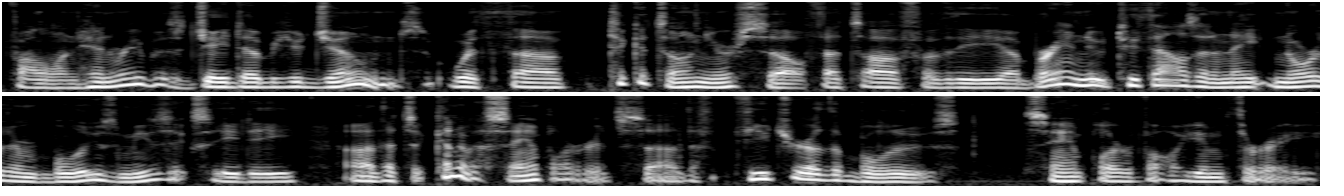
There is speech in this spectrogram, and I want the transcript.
Following Henry was J.W. Jones with uh, Tickets on Yourself. That's off of the uh, brand new 2008 Northern Blues Music CD. Uh, that's a, kind of a sampler. It's uh, The Future of the Blues, Sampler Volume 3.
